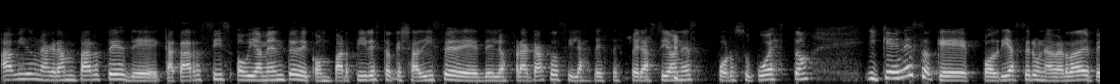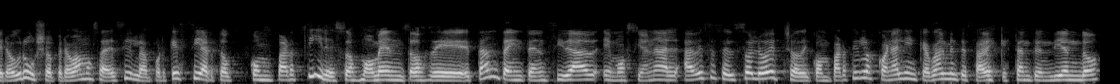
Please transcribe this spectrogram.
ha habido una gran parte de catarsis, obviamente, de compartir esto que ya dice, de, de los fracasos y las desesperaciones, por supuesto, y que en eso que podría ser una verdad de perogrullo, pero vamos a decirla, porque es cierto, compartir esos momentos de tanta intensidad emocional, a veces el solo hecho de compartirlos con alguien que realmente sabes que está entendiendo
